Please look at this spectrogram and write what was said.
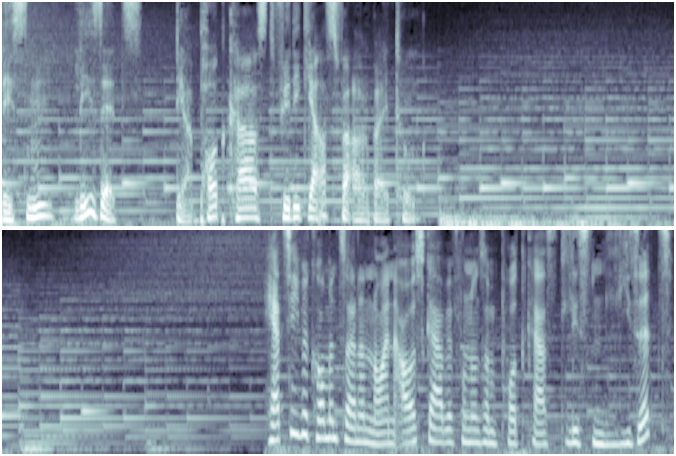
Listen Lisetz, der Podcast für die Glasverarbeitung. Herzlich willkommen zu einer neuen Ausgabe von unserem Podcast Listen Lisetz.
